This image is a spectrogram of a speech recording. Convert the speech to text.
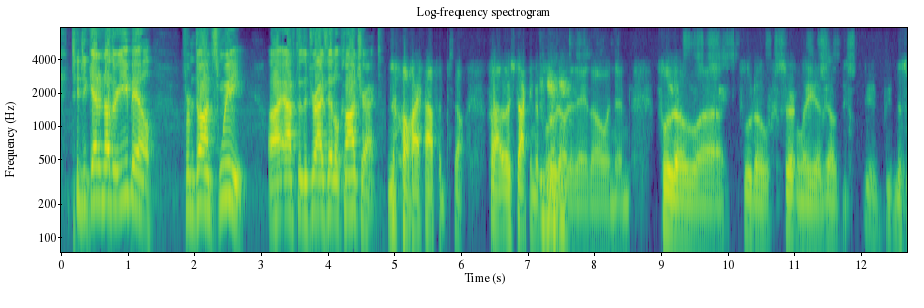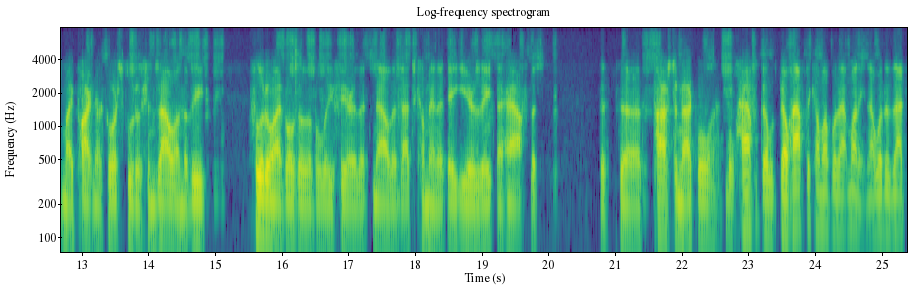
did you get another email from Don Sweeney uh, after the Draisaitl contract? No, I haven't. No, I was talking to Fluto today though, and then Fluto, uh, Fluto certainly. uh, know, this is my partner, of course, Fluto Shinzawa on the beat. Fluto and I both have the belief here that now that that's come in at eight years, eight and a half, that that uh, Pastrnak will will have they'll, they'll have to come up with that money. Now, whether that's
